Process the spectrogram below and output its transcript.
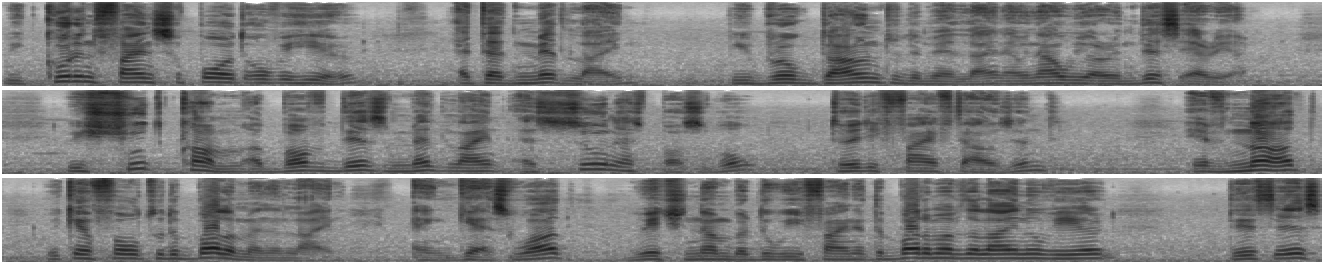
We couldn't find support over here at that midline. We broke down to the midline and now we are in this area. We should come above this midline as soon as possible 35,000 if not we can fall to the bottom of the line. And guess what which number do we find at the bottom of the line over here? This is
